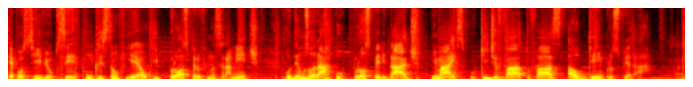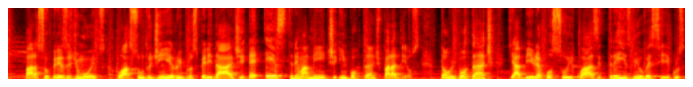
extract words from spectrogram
É possível ser um cristão fiel e próspero financeiramente? Podemos orar por prosperidade? E mais, o que de fato faz alguém prosperar? Para a surpresa de muitos, o assunto dinheiro e prosperidade é extremamente importante para Deus. Tão importante que a Bíblia possui quase 3 mil versículos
